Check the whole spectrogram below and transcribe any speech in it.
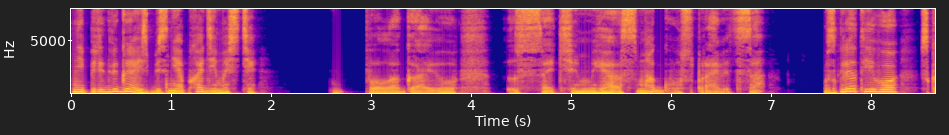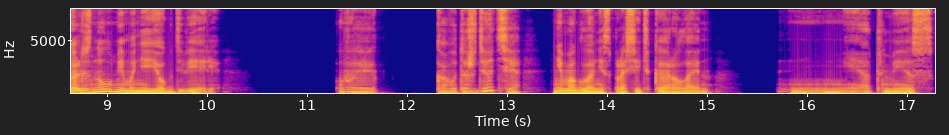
не передвигаясь без необходимости? Полагаю, с этим я смогу справиться. Взгляд его скользнул мимо нее к двери. «Вы кого-то ждете? не могла не спросить Кэролайн. «Нет, мисс».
